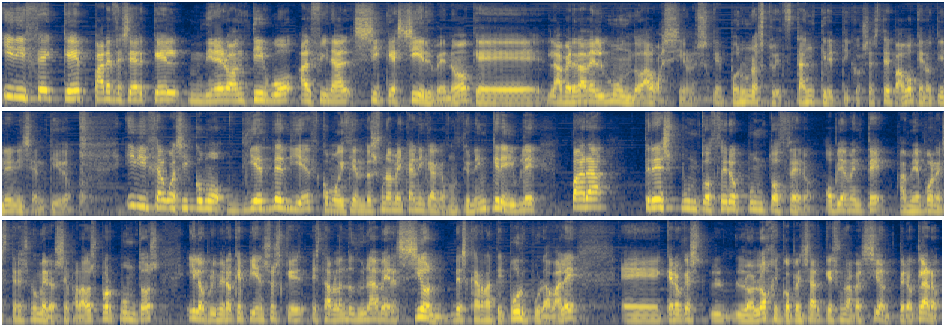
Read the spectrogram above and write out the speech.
Y dice que parece ser que el dinero antiguo al final sí que sirve, ¿no? Que la verdad del mundo, algo así, que por unos tweets tan crípticos este pavo que no tiene ni sentido. Y dice algo así como 10 de 10, como diciendo es una mecánica que funciona increíble para 3.0.0. Obviamente a mí me pones tres números separados por puntos y lo primero que pienso es que está hablando de una versión de Escarlata y Púrpura, ¿vale? Eh, creo que es lo lógico pensar que es una versión, pero claro,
